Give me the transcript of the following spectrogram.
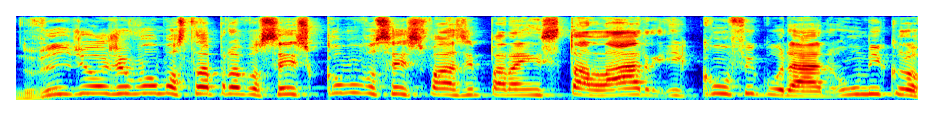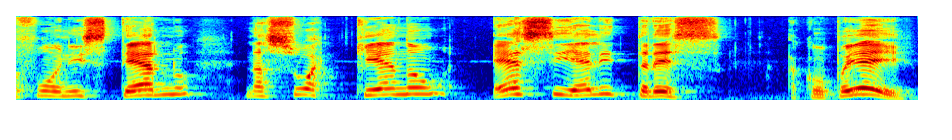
No vídeo de hoje eu vou mostrar para vocês como vocês fazem para instalar e configurar um microfone externo na sua Canon SL3. Acompanhe aí!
